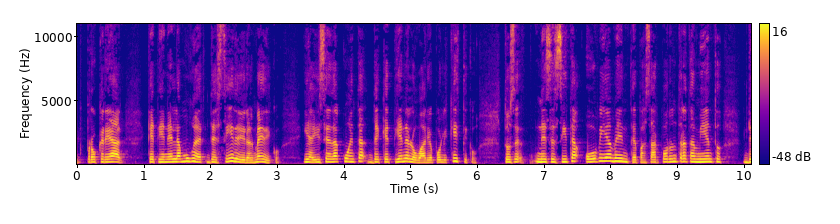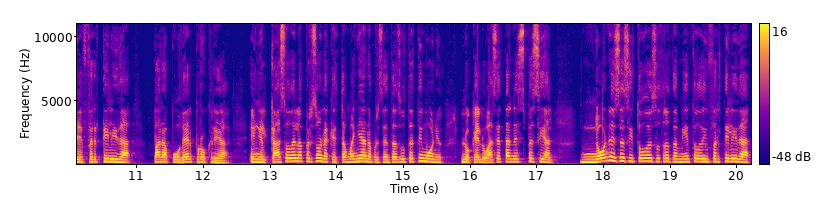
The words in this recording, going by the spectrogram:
procrear que tiene la mujer, decide ir al médico y ahí se da cuenta de que tiene el ovario poliquístico. Entonces, necesita obviamente pasar por un tratamiento de fertilidad para poder procrear. En el caso de la persona que esta mañana presenta su testimonio, lo que lo hace tan especial, no necesitó ese tratamiento de infertilidad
